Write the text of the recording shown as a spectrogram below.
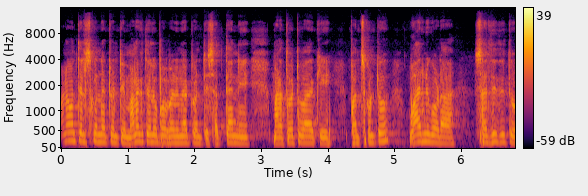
మనం తెలుసుకున్నటువంటి మనకు తెలుపబడినటువంటి సత్యాన్ని మన తోటి వారికి పంచుకుంటూ వారిని కూడా సరిదిద్దుతూ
